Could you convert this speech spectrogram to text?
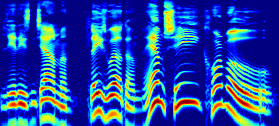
Ladies and gentlemen, please welcome MC Cormo.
